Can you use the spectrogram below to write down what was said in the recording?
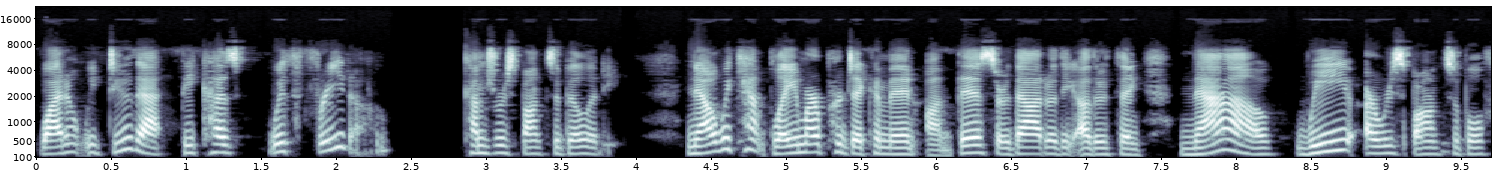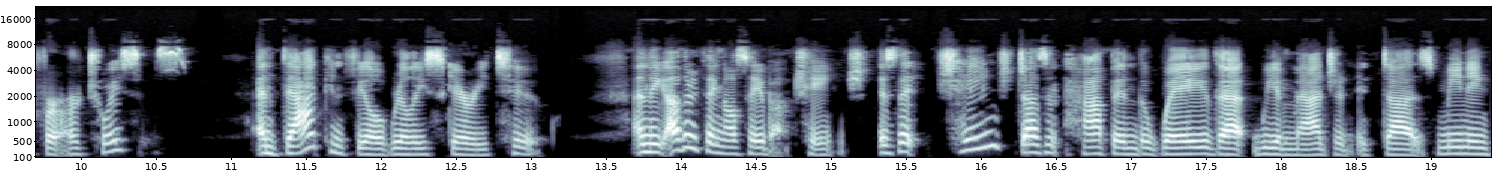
Why don't we do that? Because with freedom comes responsibility. Now we can't blame our predicament on this or that or the other thing. Now we are responsible for our choices. And that can feel really scary too. And the other thing I'll say about change is that change doesn't happen the way that we imagine it does, meaning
